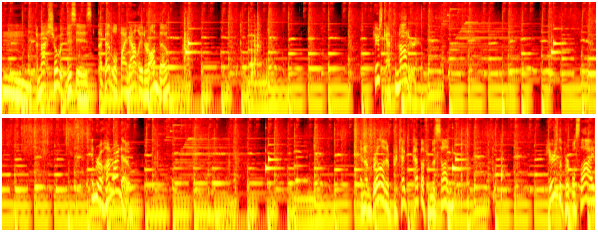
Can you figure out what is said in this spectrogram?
Hmm, I'm not sure what this is. I bet we'll find out later on, though. Here's Captain Otter. And Rohan Rhino. An umbrella to protect Peppa from the sun. Here's the purple slide.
